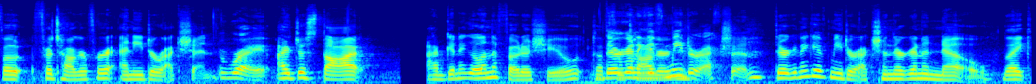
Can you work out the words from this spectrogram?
pho- photographer any direction Right. i just thought i'm gonna go in the photo shoot the They're gonna give me direction. they're gonna give me direction they're gonna know like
